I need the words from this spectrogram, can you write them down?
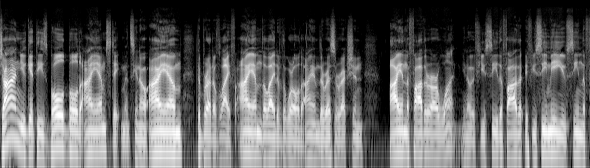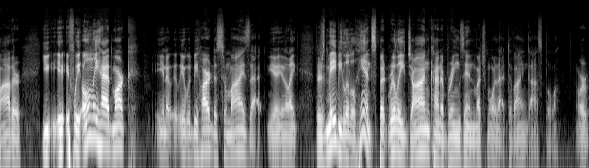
John, you get these bold, bold I am statements. You know, I am the bread of life. I am the light of the world. I am the resurrection. I and the Father are one. You know, if you see the Father, if you see me, you've seen the Father. You, if we only had Mark, you know, it, it would be hard to surmise that. You you know, like there's maybe little hints, but really John kind of brings in much more of that divine gospel or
